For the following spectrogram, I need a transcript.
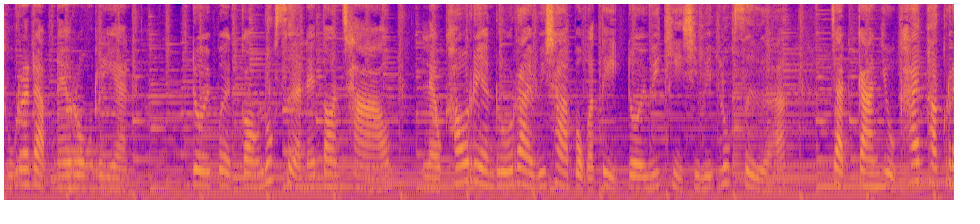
ทุกระดับในโรงเรียน โดยเปิดกองลูกเสือในตอนเช้า แล้วเข้าเรียนรู้รายวิชาปกติโดยวิถีชีวิตลูกเสือ จัดการอยู่ค่ายพักแร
